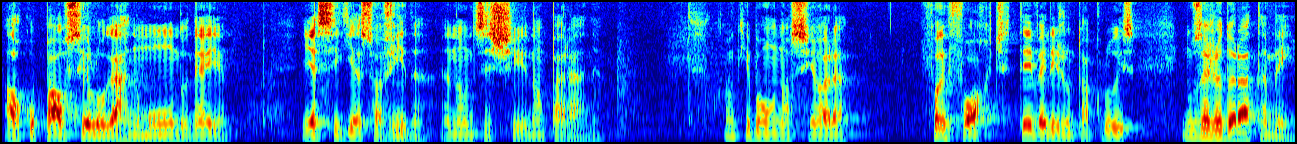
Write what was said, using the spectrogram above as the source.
a ocupar o seu lugar no mundo, né? E a seguir a sua vida, a não desistir, não parar, né? Então que bom, Nossa Senhora foi forte, teve ali junto à cruz, nos ajudará também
